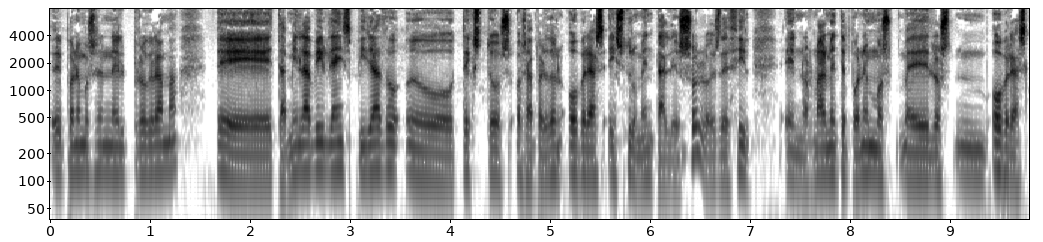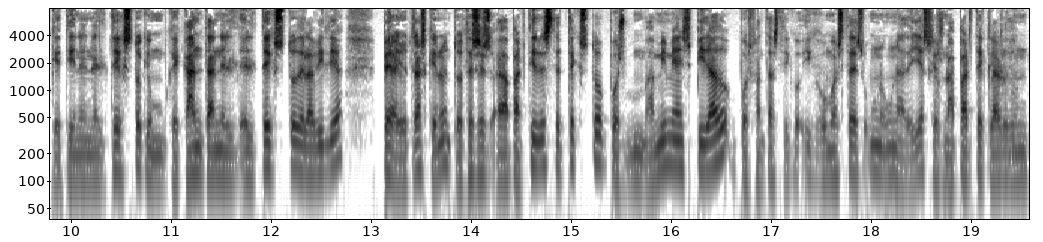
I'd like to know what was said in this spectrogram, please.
eh, ponemos en el programa, eh, también la Biblia ha inspirado textos, o sea, perdón, obras instrumentales solo. Es decir, normalmente ponemos las mm, obras que tienen el texto, que, cantan el, texto de la Biblia, pero hay otras que no. Entonces, a partir de este texto, pues a mí me ha inspirado, pues fantástico. Y como esta es una de ellas, que es una parte, claro, de un...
